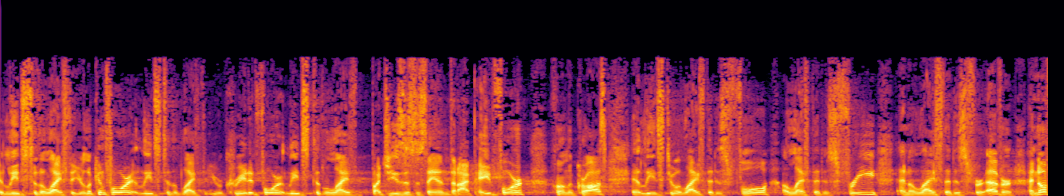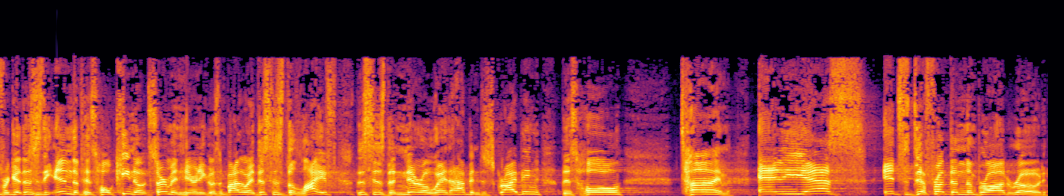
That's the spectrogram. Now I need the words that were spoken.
It leads to the life that you're looking for. It leads to the life that you were created for. It leads to the life, but Jesus is saying that I paid for on the cross. It leads to a life that is full, a life that is free, and a life that is forever. And don't forget, this is the end of his whole keynote sermon here. And he goes, and by the way, this is the life, this is the narrow way that I've been describing this whole time. And yes, it's different than the broad road.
